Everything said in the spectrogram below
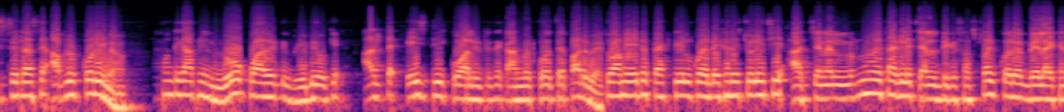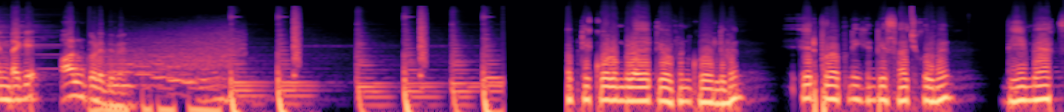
স্ট্যাটাসে আপলোড করি না। এখন থেকে আপনি লো কোয়ালিটি ভিডিওকে আলট্রা এইচডি কোয়ালিটিতে কনভার্ট করতে পারবেন। তো আমি এটা প্র্যাকটিক্যাল করে দেখাতে চলেছি। আর চ্যানেল নতুন হয়ে থাকলে চ্যানেলটিকে সাবস্ক্রাইব করে বেল আইকনটাকে অন করে দেবেন। আপনি ক্রোম ব্রাউজারটি ওপেন করে নেবেন। এরপর আপনি এখান থেকে সার্চ করবেন ভিম্যাক্স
